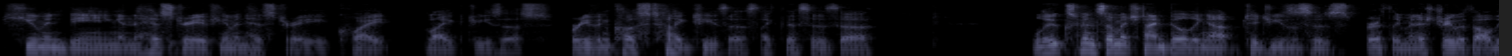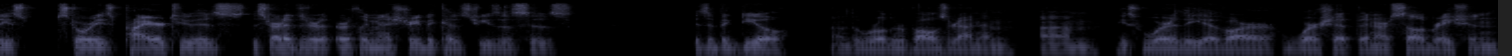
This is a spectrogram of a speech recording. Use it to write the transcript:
human being in the history of human history quite like jesus or even close to like jesus. Like this is a luke spends so much time building up to jesus's earthly ministry with all these stories prior to his the start of his earthly ministry because jesus is is a big deal. Uh, the world revolves around him. Um, he's worthy of our worship and our celebration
